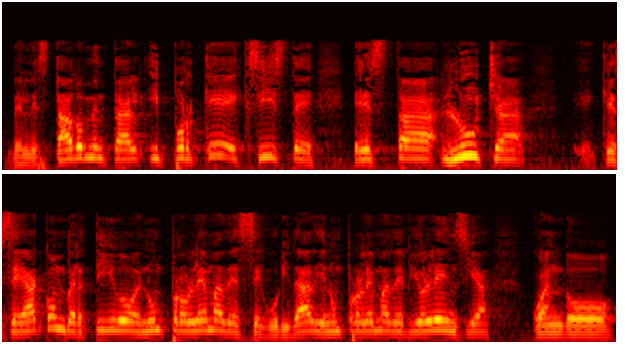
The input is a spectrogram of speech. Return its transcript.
del estado mental y por qué existe esta lucha eh, que se ha convertido en un problema de seguridad y en un problema de violencia cuando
